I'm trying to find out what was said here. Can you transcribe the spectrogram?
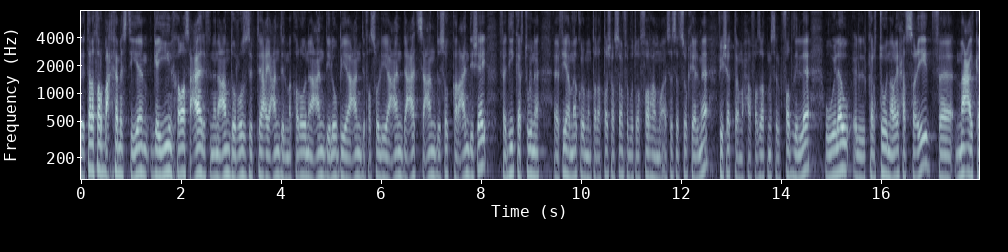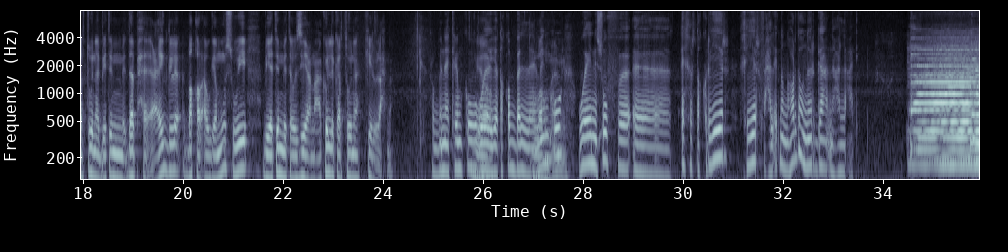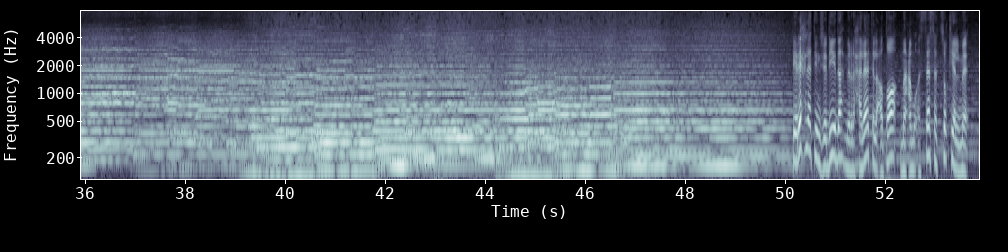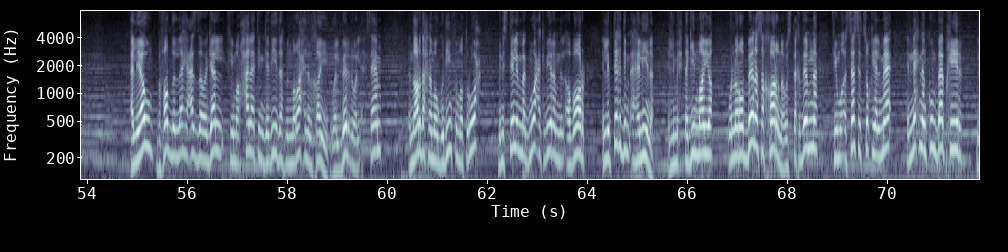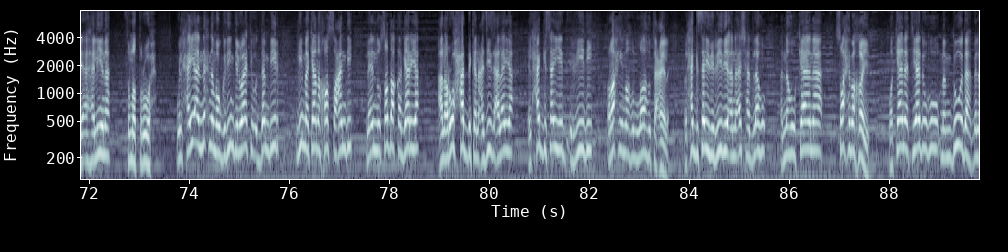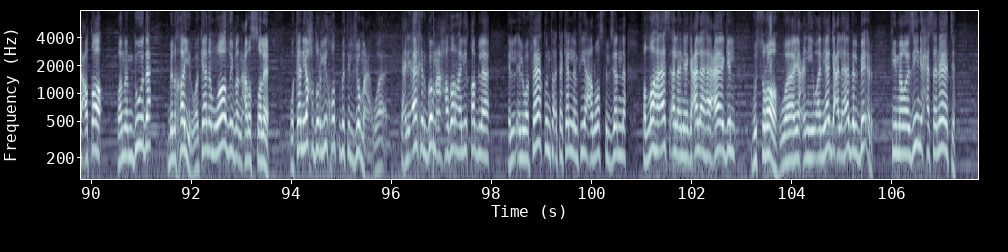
ثلاث أربع خمس أيام جايين خلاص عارف إن أنا عندي الرز بتاعي عندي المكرونة عندي لوبيا عندي فاصوليا عندي عدس عندي سكر عندي شاي. فدي كرتونة آه، فيها ما يقرب من 13 صنف بتوفرها مؤسسة سقيا الماء في شتى محافظات مصر بفضل الله. ولو الكرتونة رايحة الصعيد فمع الكرتونة بيتم ذبح عجل بقر أو جاموس وبيتم توزيع مع كل كرتونة كيلو لحمة ربنا يكرمكم. ويتقبل منكم. ونشوف آه، آخر تقرير خير في حلقتنا النهارده ونرجع نعلق عليه في رحلة جديدة من رحلات العطاء مع مؤسسة سقيا الماء. اليوم بفضل الله عز وجل في مرحلة جديدة من مراحل الخير والبر والإحسان. النهارده إحنا موجودين في مطروح بنستلم مجموعة كبيرة من الآبار اللي بتخدم أهالينا اللي محتاجين مية واللي ربنا سخرنا واستخدمنا في مؤسسة سقيا الماء إن إحنا نكون باب خير لأهالينا في مطروح. والحقيقة إن إحنا موجودين دلوقتي قدام بير ليه مكانة خاصة عندي لأنه صدقة جارية على روح حد كان عزيز عليا الحاج سيد الريدي رحمه الله تعالى. الحاج سيد الريدي أنا أشهد له أنه كان صاحب خير وكانت يده ممدودة بالعطاء وممدودة بالخير وكان مواظبا على الصلاة وكان يحضر لي خطبة الجمعة ويعني آخر جمعة حضرها لي قبل ال- الوفاة كنت أتكلم فيها عن وصف الجنة فالله أسأل أن يجعلها عاجل بسراه ويعني وأن يجعل هذا البئر في موازين حسناته.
